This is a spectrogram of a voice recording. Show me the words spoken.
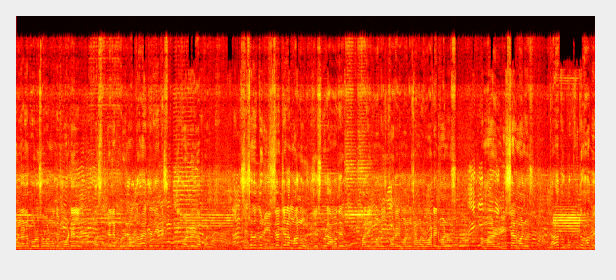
অন্যান্য পৌরসভার মধ্যে মডেল হসপিটালে পরিণত হয়, তাহলে এটা সত্যি গর্বের ব্যাপার। বিশেষত তো রিসার যারা মানুষ, বিশেষ করে আমাদের বাড়ির মানুষ, ঘরের মানুষ, আমার ওয়ার্ডের মানুষ, আমার রিসার মানুষ, তারা তো উপকৃত হবে,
